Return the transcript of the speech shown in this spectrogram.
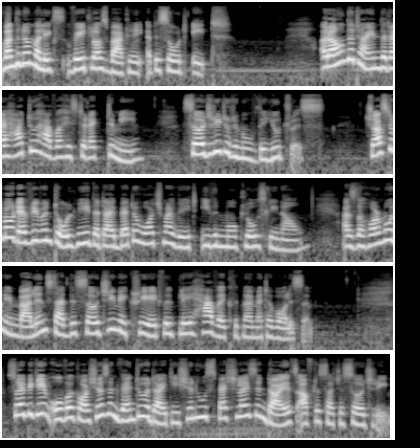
Vandana Malik's Weight Loss Battle, Episode 8. Around the time that I had to have a hysterectomy, surgery to remove the uterus, just about everyone told me that I better watch my weight even more closely now, as the hormone imbalance that this surgery may create will play havoc with my metabolism. So I became overcautious and went to a dietitian who specialized in diets after such a surgery.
